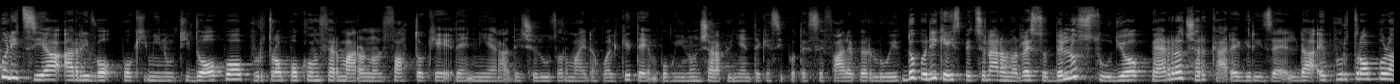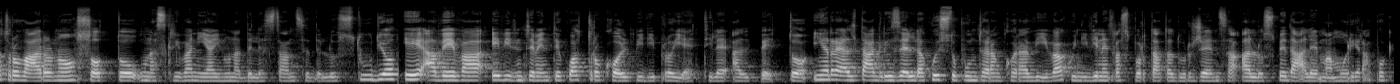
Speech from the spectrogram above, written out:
Polizia arrivò pochi minuti dopo, purtroppo confermarono il fatto che Danny era deceduto ormai da qualche tempo, quindi non c'era più niente che si potesse fare per lui. Dopodiché ispezionarono il resto dello studio per cercare Griselda e purtroppo la trovarono sotto una scrivania in una delle stanze dello studio e aveva evidentemente quattro colpi di proiettile al petto. In realtà Griselda a questo punto era ancora viva, quindi viene trasportata d'urgenza all'ospedale ma morirà poco...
